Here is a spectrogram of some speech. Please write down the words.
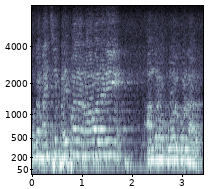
ఒక మంచి పరిపాలన రావాలని అందరూ కోరుకున్నారు.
